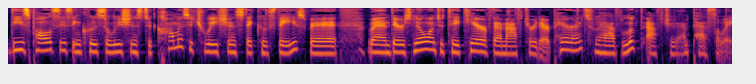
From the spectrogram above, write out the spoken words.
These policies include solutions to common situations they could face where when there's no one to take care of them after their parents who have looked after them pass away.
